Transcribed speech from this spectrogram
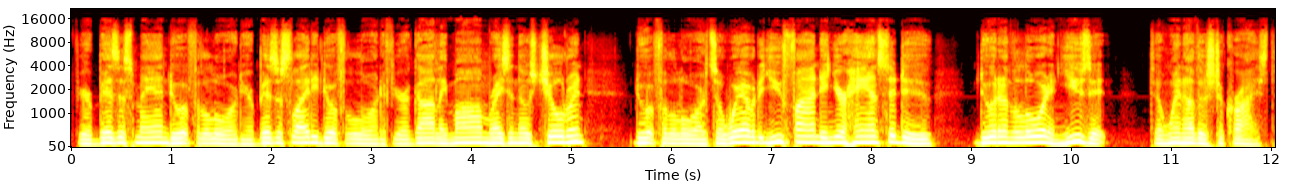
If you're a businessman, do it for the Lord. If You're a business lady, do it for the Lord. If you're a godly mom raising those children, do it for the Lord. So wherever you find in your hands to do, do it in the Lord and use it to win others to Christ.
